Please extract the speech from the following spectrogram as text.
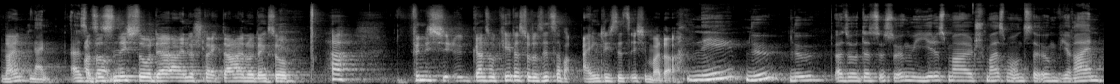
Nein? Nein. Also, Also es ist nicht so, der eine steigt da ein und denkt so, ha, finde ich ganz okay, dass du da sitzt, aber eigentlich sitze ich immer da. Nee, nö, nö. Also das ist irgendwie jedes Mal schmeißen wir uns da irgendwie rein.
